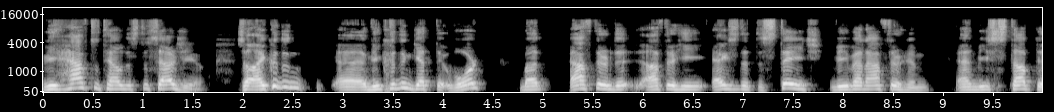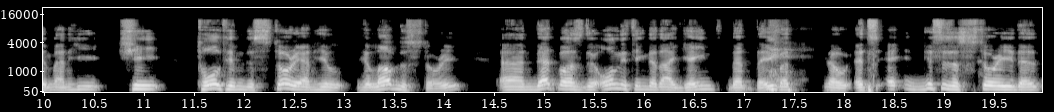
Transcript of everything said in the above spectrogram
we have to tell this to Sergio. So I couldn't, uh, we couldn't get the award, but after the, after he exited the stage, we went after him and we stopped him and he, she told him this story and he, he loved the story. And that was the only thing that I gained that day. But you know, it's, it, this is a story that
